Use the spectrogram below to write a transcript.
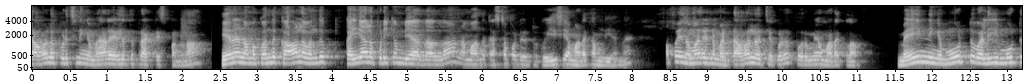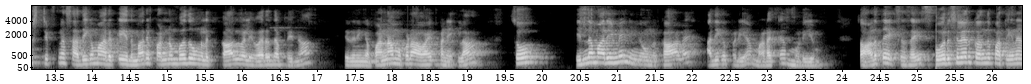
டவலை பிடிச்சி நீங்கள் மேலே இழுத்து ப்ராக்டிஸ் பண்ணலாம். ஏன்னா நமக்கு வந்து காலை வந்து கையால் பிடிக்க முடியாததால் தான் நம்ம வந்து கஷ்டப்பட்டுக்கிட்டு இருக்கோம். ஈஸியாக மடக்க முடியாமல் அப்போ இந்த மாதிரி நம்ம டவல் வச்சு கூட பொறுமையாக மடக்கலாம். மெயின் நீங்கள் மூட்டு வலி மூட்டு ஸ்டிஃப்னஸ் அதிகமாக இருக்குது இது மாதிரி பண்ணும்போது உங்களுக்கு கால் வலி வருது அப்படின்னா இது நீங்கள் பண்ணாமல் கூட அவாய்ட் பண்ணிக்கலாம். ஸோ இந்த மாதிரியுமே நீங்கள் உங்கள் காலை அதிகப்படியாக மடக்க முடியும். ஸோ அடுத்த எக்ஸசைஸ் ஒரு சிலருக்கு வந்து பார்த்தீங்கன்னா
